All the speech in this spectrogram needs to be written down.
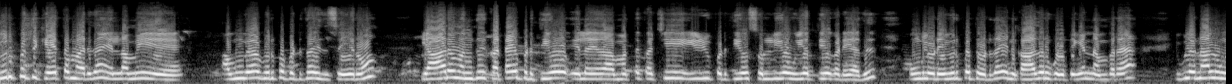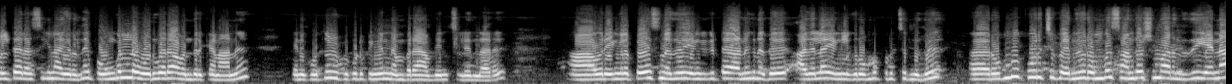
விருப்பத்துக்கு ஏத்த மாதிரி தான் எல்லாமே அவங்க விருப்பப்பட்டு தான் இது செய்யறோம். யாரும் வந்து கட்டாயப்படுத்தியோ இல்ல மத்த கட்சியை இழிவுபடுத்தியோ சொல்லியோ உயர்த்தியோ கிடையாது. உங்களுடைய விருப்பத்தோடு தான் எனக்கு ஆதரவு கொடுப்பீங்கன்னு நம்புறேன். இவ்வளவு நாள் உங்கள்ட்ட ரசிகனா இருந்தேன். இப்ப உங்கள ஒருவரா வந்திருக்கேன் நானு. எனக்கு ஒத்துழைப்பு கொடுப்பீங்கன்னு நம்புறேன் அப்படின்னு சொல்லியிருந்தாரு. அவர் எங்களை பேசுனது எங்ககிட்ட அணுகுனது அதெல்லாம் எங்களுக்கு ரொம்ப பிடிச்சிருந்தது. ரொம்ப பூரிச்சு போயிருந்தது ரொம்ப சந்தோஷமா இருந்தது. ஏன்னா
